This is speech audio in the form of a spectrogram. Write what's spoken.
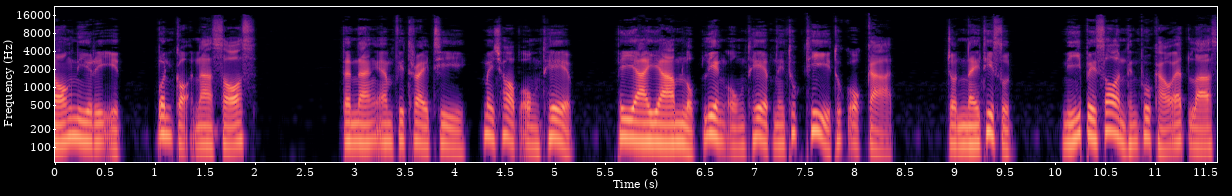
น้องนีรีอิตบนเกาะนาซอส แต่นางแอมฟิไทรทีไม่ชอบองค์เทพ พยายามหลบเลี่ยงองค์เทพในทุกที่ทุกโอกาส จนในที่สุดหนีไปซ่อนถึงภูเขาแอตลาส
